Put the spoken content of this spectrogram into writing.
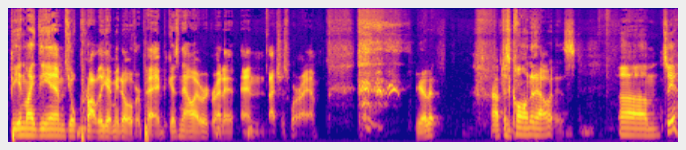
be in my DMs. You'll probably get me to overpay because now I regret it, and that's just where I am. You get it? I'm just calling it how it is. Um, so yeah,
